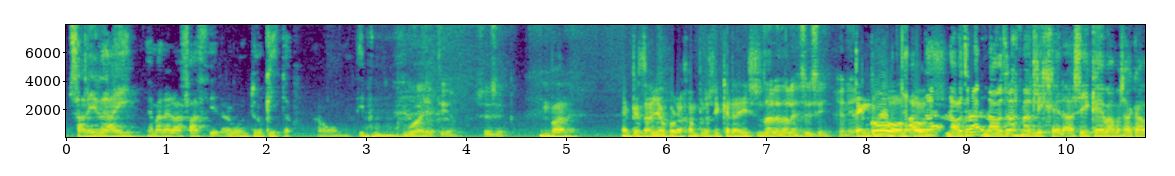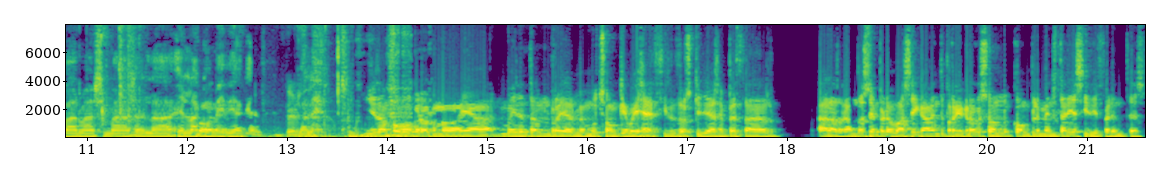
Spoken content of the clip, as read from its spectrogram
salir de ahí de manera fácil, algún truquito, algún tip. Guay, tío. Sí, sí. Vale. Empiezo yo, por ejemplo, si queréis. Dale, dale, sí, sí, genial. Tengo La otra, dos. la, otra, la otra es más ligera, así que vamos a acabar más, más en la, en la Vale. comedia. Que, ¿vale? Yo tampoco creo que me vaya. Voy a intentar enrollarme mucho, aunque voy a decir dos que ya se empezar alargándose, pero básicamente porque creo que son complementarias y diferentes.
